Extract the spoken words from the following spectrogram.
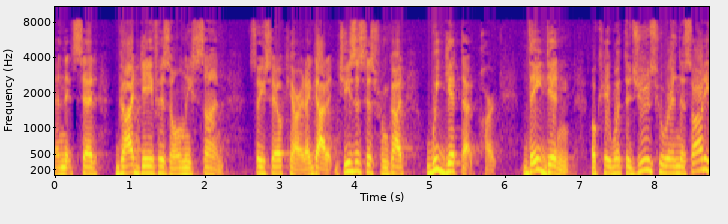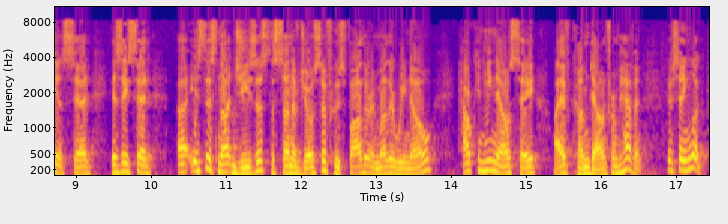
and it said, God gave His only Son. So you say, okay, alright, I got it. Jesus is from God. We get that part. They didn't. Okay, what the Jews who were in this audience said is they said, uh, is this not Jesus, the son of Joseph, whose father and mother we know? How can he now say, I have come down from heaven? They're saying, look,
